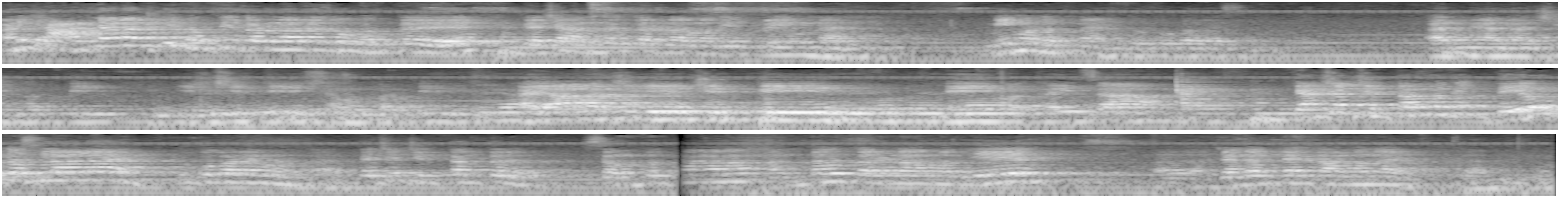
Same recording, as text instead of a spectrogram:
आणि ज्या भक्ती करणारा जो भक्त आहे त्याच्या अंतकरणामध्ये प्रेम नाही. मी म्हणत नाही तो तो करायचा अज्ञानाची भक्ती इच्छिती संपत्ती कयाची चित्ती देव खैचा त्याच्या चित्तामध्ये देव कसला आलाय? तुकोबाराय म्हणतात. त्याच्या चित्तात तर संपदा अंतकरणामध्ये जगातल्या कामना आहेत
